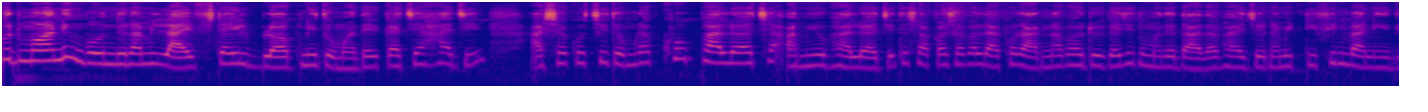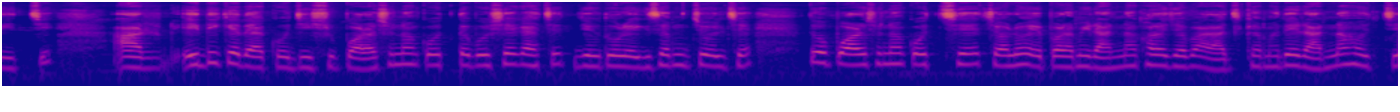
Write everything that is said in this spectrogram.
গুড মর্নিং বন্ধুরা। আমি লাইফস্টাইল ব্লগ নিয়ে তোমাদের কাছে হাজির। আশা করছি তোমরা খুব ভালো আছো, আমিও ভালো আছি। তো সকাল সকাল দেখো, রান্নাঘর ঢুকেছি তোমাদের দাদা ভাইয়ের জন্য আমি টিফিন বানিয়ে দিচ্ছি। আর এদিকে দেখো, যিশু পড়াশোনা করতে বসে গেছে, যেহেতু ওর এক্সাম চলছে, তো পড়াশোনা করছে। চলো, এরপর আমি রান্নাঘরে যাব। আর আজকে আমাদের রান্না হচ্ছে,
